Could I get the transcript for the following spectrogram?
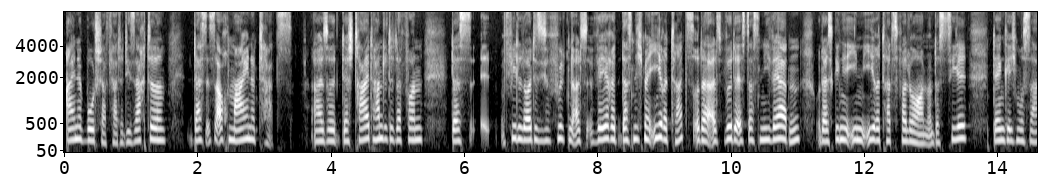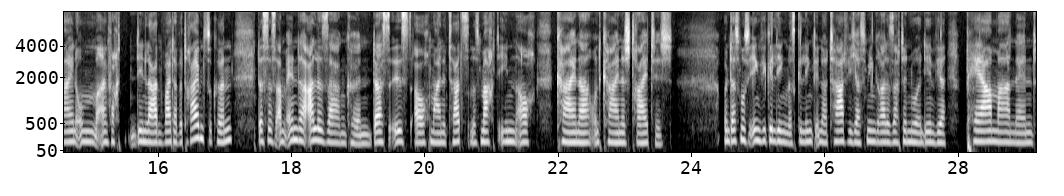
eine Botschaft hatte. Die sagte, das ist auch meine Taz. Also der Streit handelte davon, dass äh, viele Leute sich so fühlten, als wäre das nicht mehr ihre Taz oder als würde es das nie werden oder als ginge ihnen ihre Taz verloren. Und das Ziel, denke ich, muss sein, um einfach den Laden weiter betreiben zu können, dass das am Ende alle sagen können, das ist auch meine Taz und das macht ihnen auch keiner und keine streitig. Und das muss irgendwie gelingen. Das gelingt in der Tat, wie Jasmin gerade sagte, nur indem wir permanent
